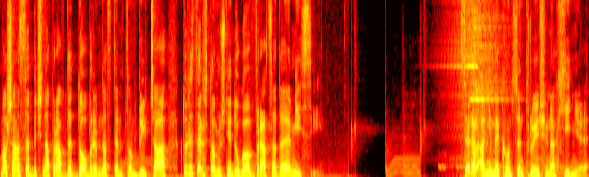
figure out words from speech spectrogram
ma szansę być naprawdę dobrym następcą Bleacha, który zresztą już niedługo wraca do emisji. Serial anime koncentruje się na Chinie,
